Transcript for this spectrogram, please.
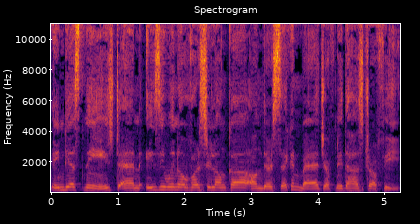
India snatched an easy win over Sri Lanka on their second match of Nidahas Trophy.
